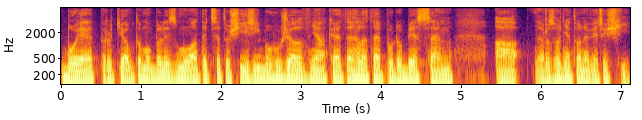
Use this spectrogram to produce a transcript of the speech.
boje proti automobilismu a teď se to šíří bohužel v nějaké téhleté podobě sem a rozhodně to nevyřeší.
